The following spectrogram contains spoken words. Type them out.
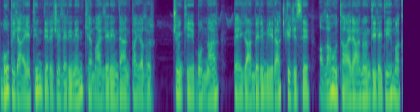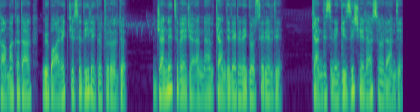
bu vilayetin derecelerinin kemallerinden pay alır. Çünkü bunlar Peygamberi Miraç gecesi Allahu Teala'nın dilediği makama kadar mübarek cesediyle götürüldü. Cennet ve cehennem kendilerine gösterildi. Kendisine gizli şeyler söylendi.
